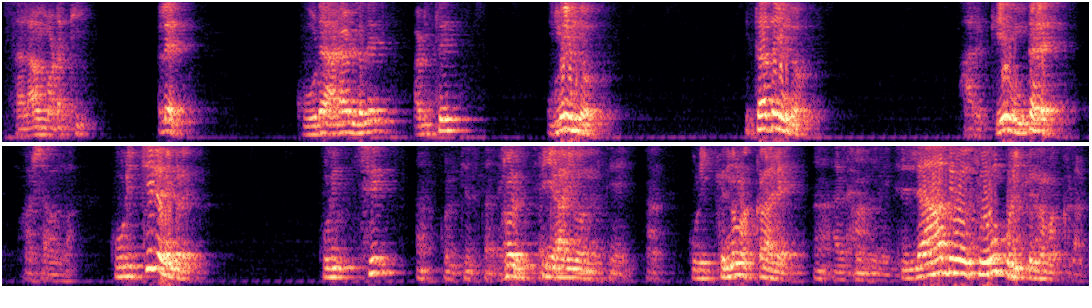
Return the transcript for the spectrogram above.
സലാം മടക്കി അല്ലേ? കൂടെ ആരാ ഉള്ളത്? അടുത്ത്? ഉമ്മയുണ്ടോ? ഇത്താത്തയുണ്ടോ? ആരൊക്കെ ഉണ്ട്? മാഷാ അല്ലാ. കുളിച്ചില്ല നിങ്ങൾ കുളിച്ച് കുളിച്ച്. വൃത്തിയായി വന്നു. വൃത്തിയായി. ആ, കുളിക്കുന്ന മക്കളല്ലേ? എല്ലാ ദിവസവും കുളിക്കുന്ന മക്കളാണ്.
